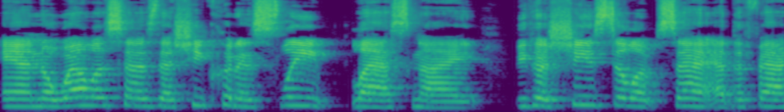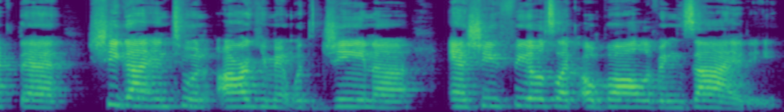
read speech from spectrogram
and Noella says that she couldn't sleep last night because she's still upset at the fact that she got into an argument with Gina and she feels like a ball of anxiety.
